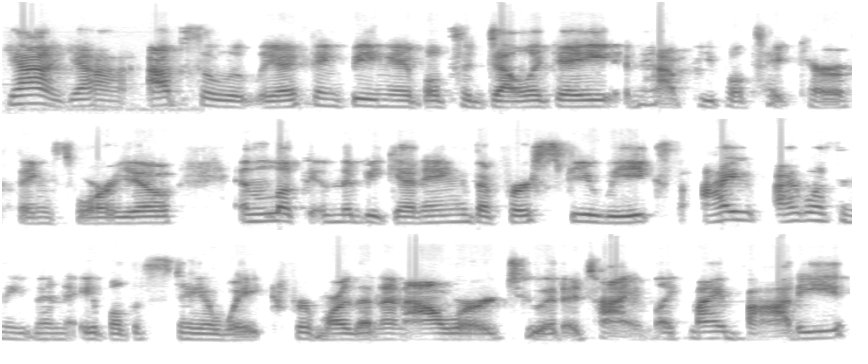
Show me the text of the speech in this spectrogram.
Yeah, yeah, absolutely. I think being able to delegate and have people take care of things for you. And look, in the beginning, the first few weeks, I I wasn't even able to stay awake for more than an hour or two at a time. Like my body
